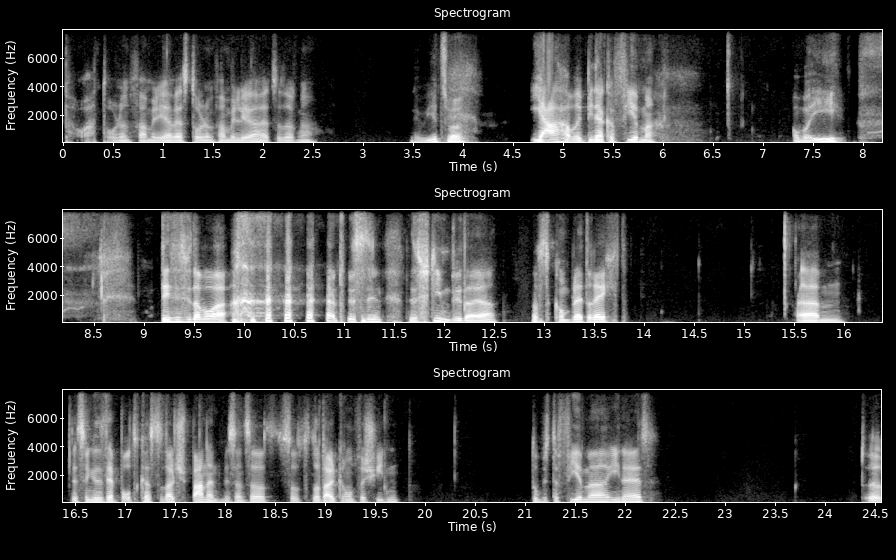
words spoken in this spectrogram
Boah, toll und familiär, wer ist toll und familiär heutzutage? Ne? ja, wir zwar, Ja, aber ich bin ja keine Firma. aber ich. Das ist wieder wahr. das, sind, das stimmt wieder, ja. Du hast komplett recht. Ähm, deswegen ist der Podcast total spannend. Wir sind so, so total grundverschieden. Du bist der Firma, ich nicht. Äh,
